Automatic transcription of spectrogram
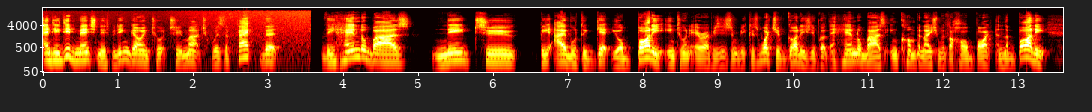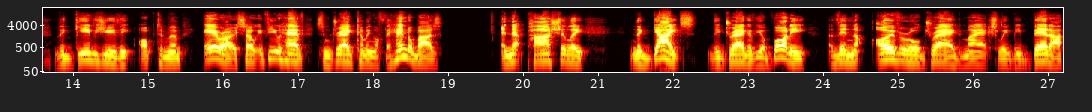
and he did mention this, but didn't go into it too much, was the fact that the handlebars need to be able to get your body into an aero position because what you've got is you've got the handlebars in combination with the whole bike and the body that gives you the optimum aero. So if you have some drag coming off the handlebars and that partially negates the drag of your body, then the overall drag may actually be better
